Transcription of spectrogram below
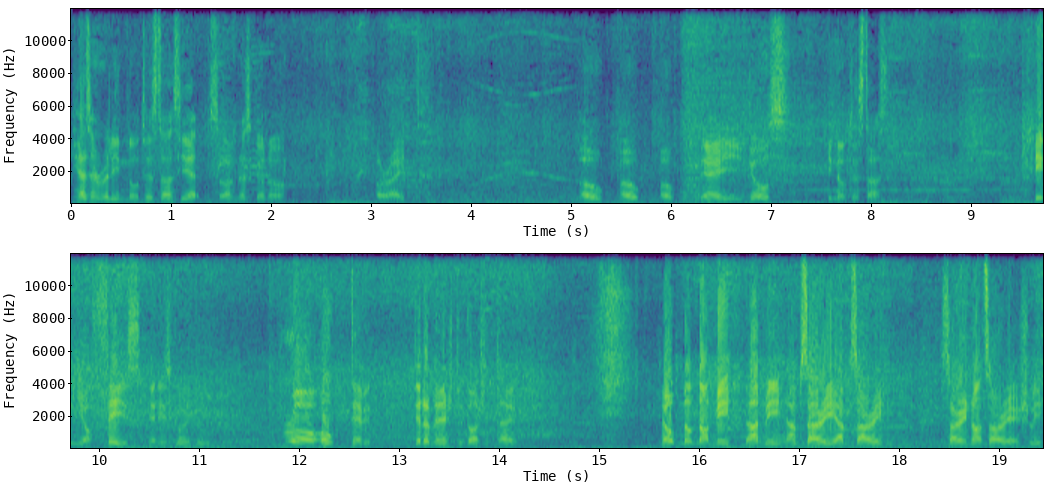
He hasn't really noticed us yet, so I'm just gonna... Alright. Oh, oh, oh, there he goes. He noticed us. In your face! And he's going to... Roar! Oh, damn it. Didn't manage to dodge in time. Nope, nope, not me, not me. I'm sorry, I'm sorry. Sorry, not sorry actually.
